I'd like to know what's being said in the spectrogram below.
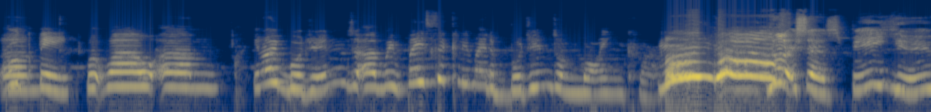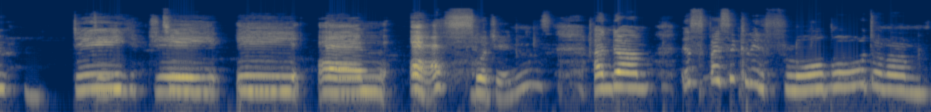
Um, Rugby. but, well, um, you know, Budgens. Um, we've basically made a Budgens on Minecraft. Minecraft! Look, it says B U D G E N S Budgens, and um, it's basically the floorboard on um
